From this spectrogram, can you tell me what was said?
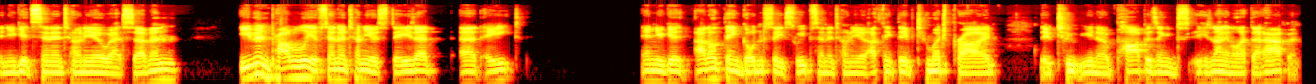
and you get San Antonio at seven, even probably if San Antonio stays at at eight, and you get I don't think Golden State sweeps San Antonio. I think they have too much pride. They've too you know Pop isn't he's not going to let that happen.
